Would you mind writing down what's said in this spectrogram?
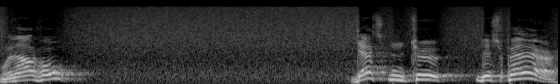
without hope, destined to despair.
